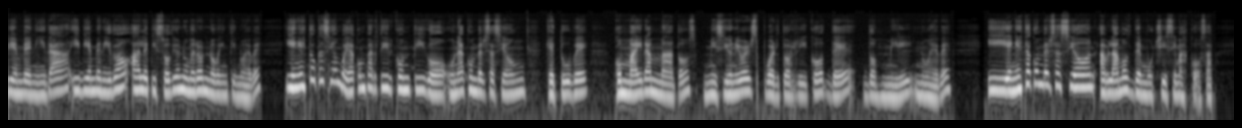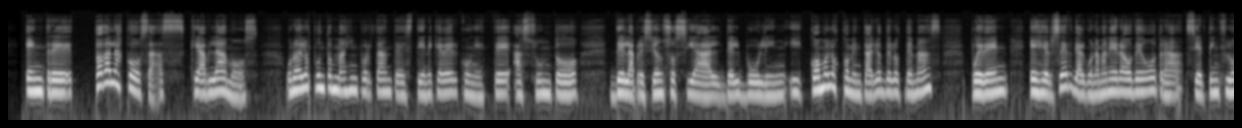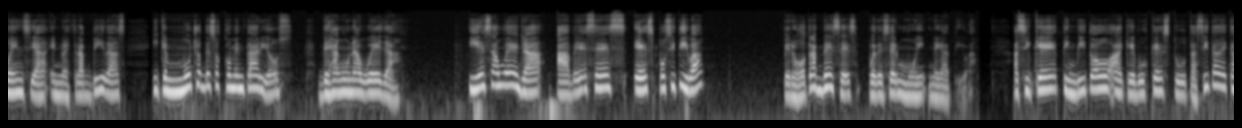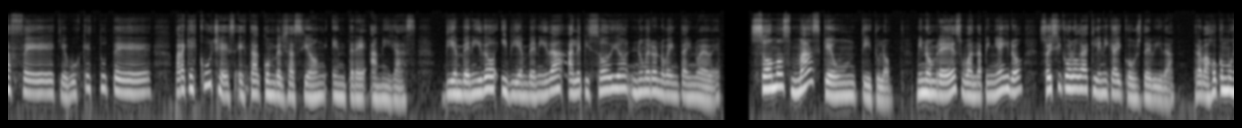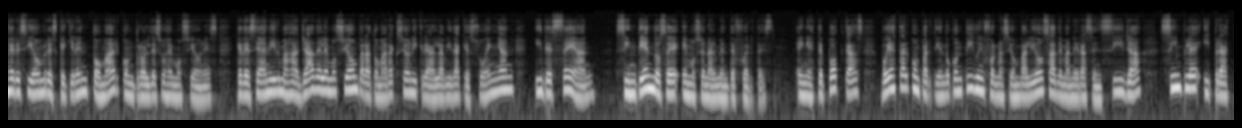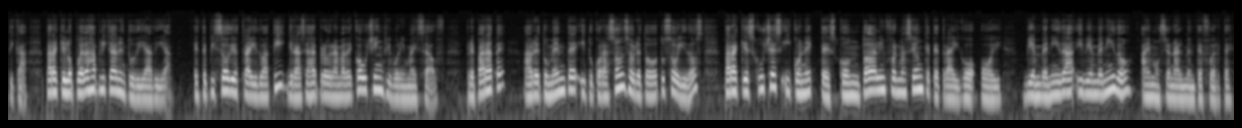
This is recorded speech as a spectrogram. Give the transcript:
Bienvenida y bienvenido al episodio número 99. Y en esta ocasión voy a compartir contigo una conversación que tuve con Mayra Matos, Miss Universe Puerto Rico de 2009. Y en esta conversación hablamos de muchísimas cosas. Entre todas las cosas que hablamos, uno de los puntos más importantes tiene que ver con este asunto de la presión social, del bullying y cómo los comentarios de los demás pueden ejercer de alguna manera o de otra cierta influencia en nuestras vidas y que muchos de esos comentarios dejan una huella. Y esa huella a veces es positiva, pero otras veces puede ser muy negativa. Así que te invito a que busques tu tacita de café, que busques tu té, para que escuches esta conversación entre amigas. Bienvenido y bienvenida al episodio número 99. Somos más que un título. Mi nombre es Wanda Piñeiro, soy psicóloga clínica y coach de vida. Trabajo con mujeres y hombres que quieren tomar control de sus emociones, que desean ir más allá de la emoción para tomar acción y crear la vida que sueñan y desean, sintiéndose emocionalmente fuertes. En este podcast voy a estar compartiendo contigo información valiosa de manera sencilla, simple y práctica para que lo puedas aplicar en tu día a día. Este episodio es traído a ti gracias al programa de coaching Rebooting Myself. Prepárate Abre tu mente y tu corazón, sobre todo tus oídos, para que escuches y conectes con toda la información que te traigo hoy. Bienvenida y bienvenido a Emocionalmente Fuerte.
